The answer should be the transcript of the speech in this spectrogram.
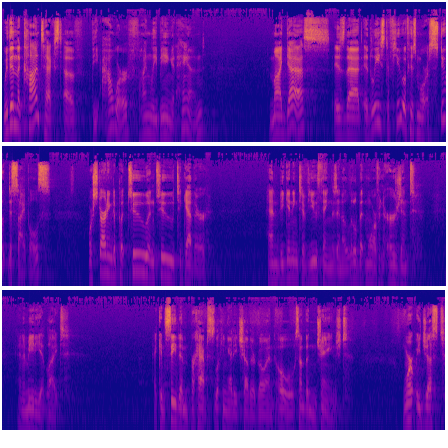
within the context of the hour finally being at hand, my guess is that at least a few of his more astute disciples were starting to put two and two together and beginning to view things in a little bit more of an urgent and immediate light. I can see them perhaps looking at each other going, Oh, something changed. Weren't we just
